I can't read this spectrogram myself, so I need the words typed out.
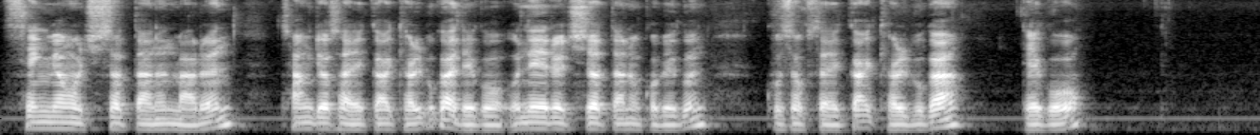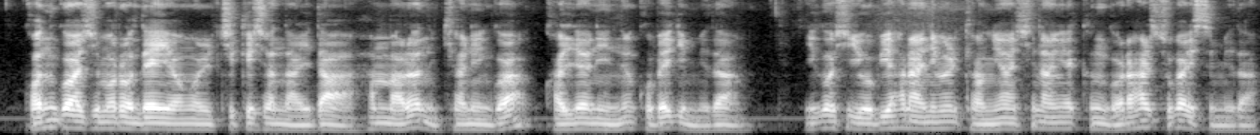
생명을 주셨다는 말은 창조사역과 결부가 되고 은혜를 주셨다는 고백은 구속사역과 결부가 되고 권고하심으로 내 영을 지키셨나이다 한 말은 견인과 관련이 있는 고백입니다. 이것이 욥이 하나님을 경외한 신앙의 근거라 할 수가 있습니다.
